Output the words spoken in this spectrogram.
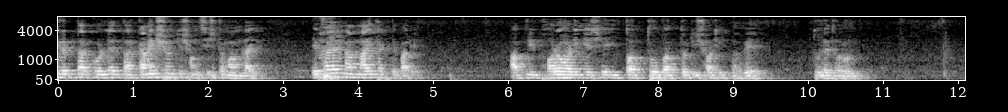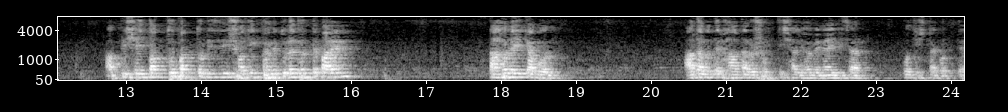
গ্রেপ্তার করলেন? তার কানেকশন কি সংশ্লিষ্ট মামলায়? এফআইআর নাম নাই থাকতে পারে। আপনি ফরওয়ার্ডিং এ সেই তথ্য উপাত্তটি সঠিকভাবে তুলে ধরুন। আপনি সেই তথ্য উপাত্তটি যদি সঠিকভাবে তুলে ধরতে পারেন তাহলেই কেবল আদালতের হাত আরও শক্তিশালী হবে ন্যায় বিচার প্রতিষ্ঠা করতে।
